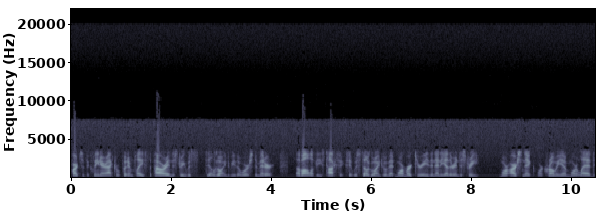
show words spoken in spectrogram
parts of the Clean Air Act were put in place, the power industry was still going to be the worst emitter of all of these toxics. It was still going to emit more mercury than any other industry, more arsenic, more chromium, more lead.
